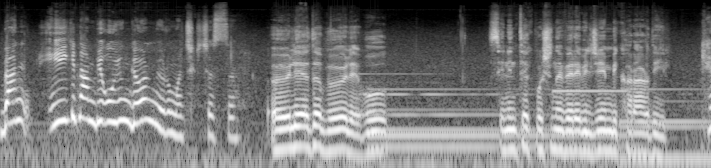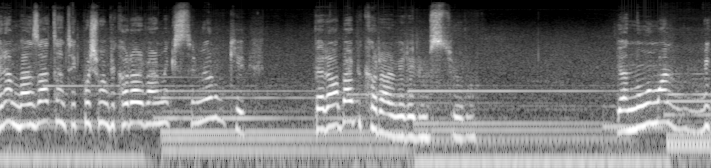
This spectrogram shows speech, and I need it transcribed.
Ben iyi giden bir oyun görmüyorum açıkçası. Öyle ya da böyle bu senin tek başına verebileceğin bir karar değil. Kerem ben zaten tek başıma bir karar vermek istemiyorum ki. Beraber bir karar verelim istiyorum. Yani normal bir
